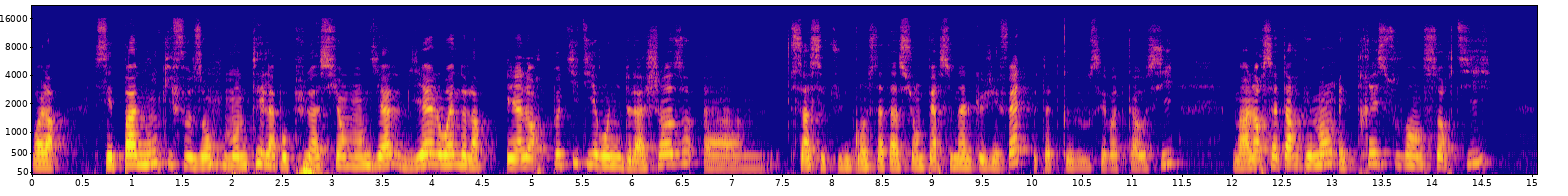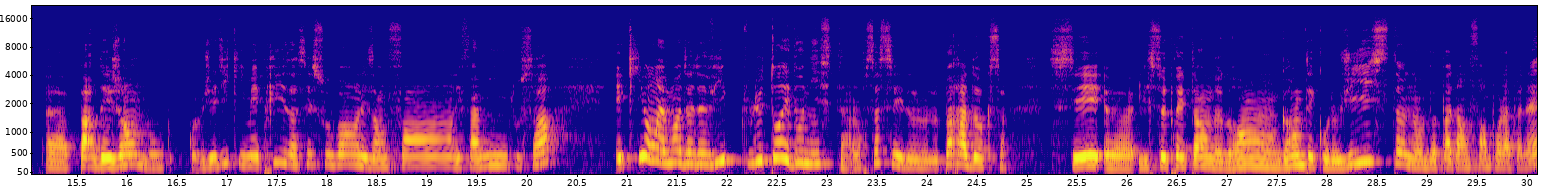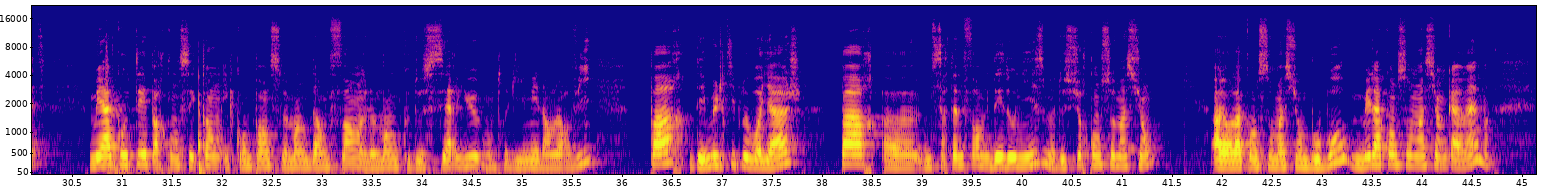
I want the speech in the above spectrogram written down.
Voilà. C'est pas nous qui faisons monter la population mondiale, bien loin de là. Et alors, petite ironie de la chose, euh, ça c'est une constatation personnelle que j'ai faite, peut-être que vous c'est votre cas aussi, mais alors cet argument est très souvent sorti par des gens, donc, comme j'ai dit, qui méprisent assez souvent les enfants, les familles, tout ça, et qui ont un mode de vie plutôt hédoniste. Alors ça, c'est le, paradoxe. C'est, euh, ils se prétendent grands, grands écologistes, ne veulent pas d'enfants pour la planète, mais à côté, par conséquent, ils compensent le manque d'enfants et le manque de sérieux, entre guillemets, dans leur vie, par des multiples voyages, par euh, une certaine forme d'hédonisme, de surconsommation. Alors la consommation bobo, mais la consommation quand même.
